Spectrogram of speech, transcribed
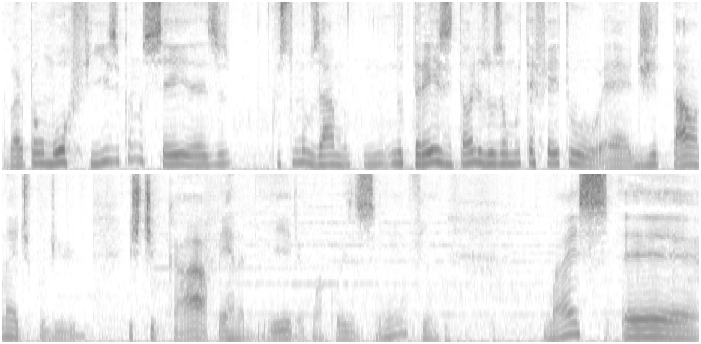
Agora, para humor físico, eu não sei. Eles costumam usar. muito- No 3, então, eles usam muito efeito é, digital, né? Tipo, de esticar a perna dele, alguma coisa assim, enfim. Mas, é,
